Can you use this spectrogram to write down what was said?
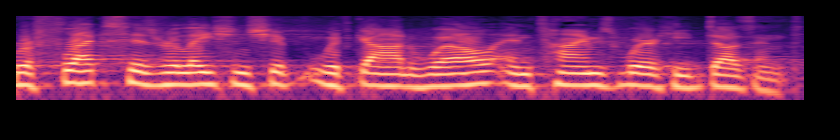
reflects his relationship with God well and times where he doesn't.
